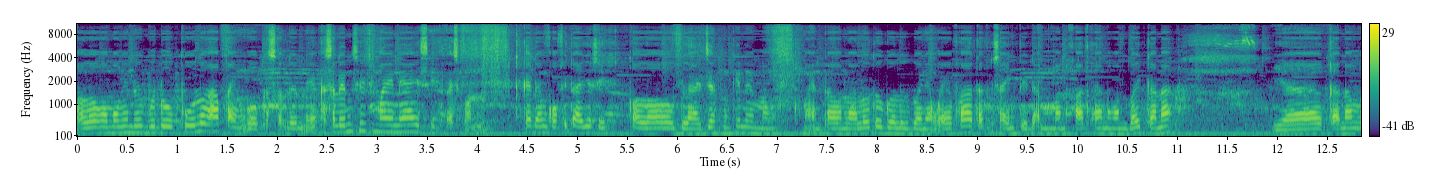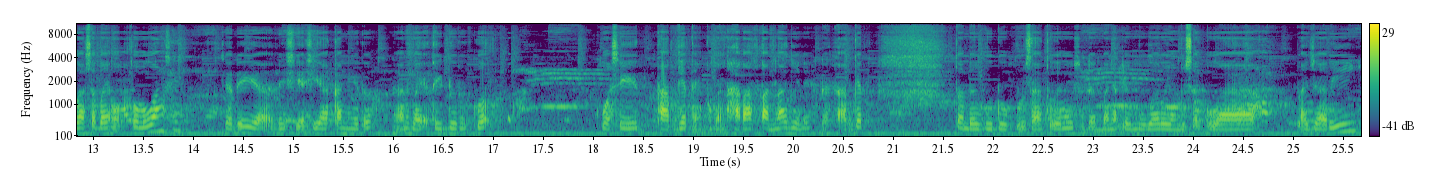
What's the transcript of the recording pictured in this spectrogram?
kalau ngomongin 2020 apa yang gue keselin? Ya keselin sih cuma ini aja sih respon kadang covid aja sih. Kalau belajar mungkin emang main tahun lalu tuh gue lebih banyak WFH tapi saya tidak memanfaatkan dengan baik karena ya karena merasa banyak waktu luang sih. Jadi ya disia-siakan gitu dengan banyak tidur. Gue gue sih target ya bukan harapan lagi nih udah target. Tahun 2021 ini sudah banyak ilmu baru yang bisa gue pelajari.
